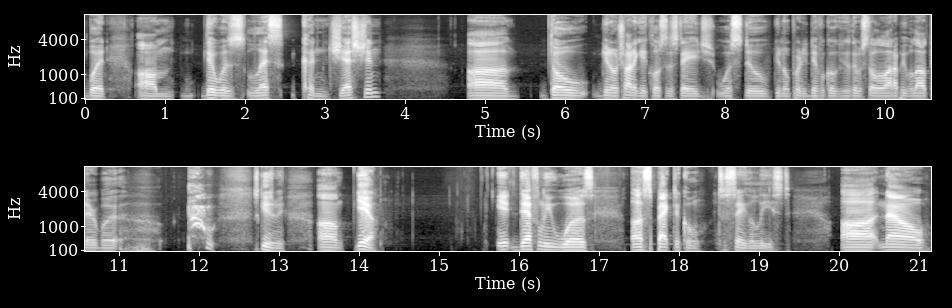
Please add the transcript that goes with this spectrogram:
but um, there was less congestion uh, though you know, trying to get close to the stage was still you know pretty difficult because there was still a lot of people out there. But excuse me, um, yeah, it definitely was a spectacle to say the least. Uh, now,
